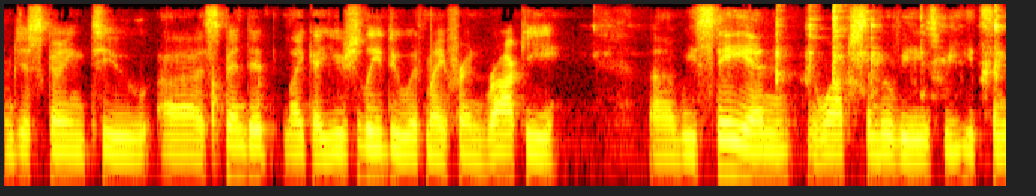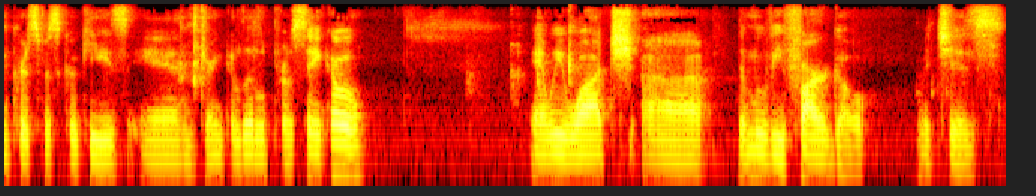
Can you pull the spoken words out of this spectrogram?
I'm just going to uh, spend it like I usually do with my friend Rocky. Uh, we stay in, we watch some movies, we eat some Christmas cookies, and drink a little Prosecco. And we watch uh, the movie Fargo, which has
